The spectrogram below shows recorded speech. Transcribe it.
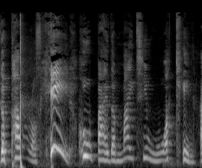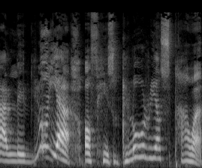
the power of He who by the mighty working, hallelujah, of His glorious power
